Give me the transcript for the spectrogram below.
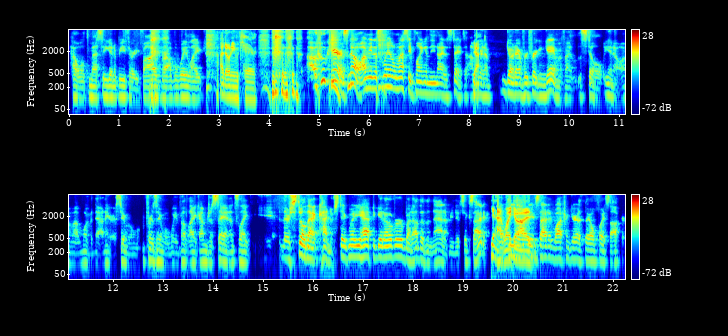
how old's messi going to be 35 probably like I don't even care. uh, who cares no i mean it's lionel messi playing in the united states i'm Yeah. going to go to every freaking game if i still you know i'm, I'm living down here assuming, presumably but like i'm just saying it's like there's still that kind of stigma you have to get over but other than that i mean it's exciting Yeah, How like, uh, excited watching gareth bale play soccer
